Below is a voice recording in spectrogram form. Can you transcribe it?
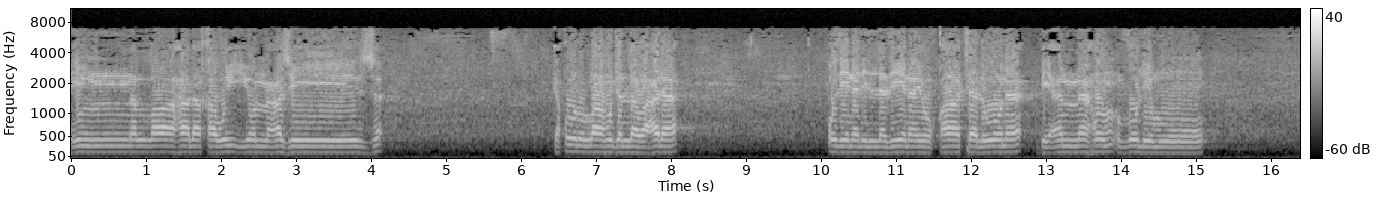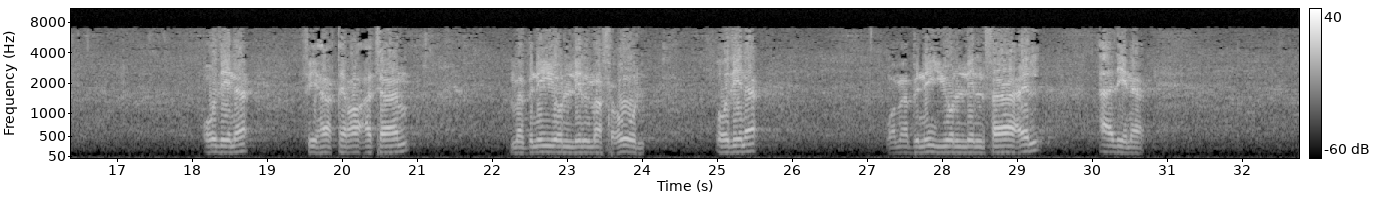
إن الله لقوي عزيز. يقول الله جل وعلا أذن للذين يقاتلون بأنهم ظلموا. أذن فيها قراءتان مبني للمفعول. أذن ومبني للفاعل أذن.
